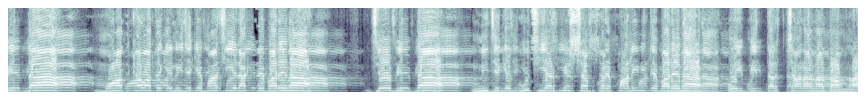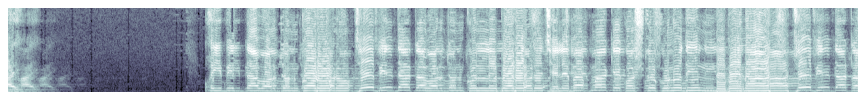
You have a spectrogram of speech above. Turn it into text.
বিদ্যা মদ খাওয়া থেকে নিজেকে বাঁচিয়ে রাখতে পারে না, যে বিদ্যা নিজেকে গুছিয়ে আর পেশাব করে পানি নিতে পারে না, ওই বিদ্যার চারানা দাম নাই। ওই বিদ্যা অর্জন করো। যে বিদ্যাটা অর্জন করলে পরে ছেলে বাপ মাকে কষ্ট কোনোদিন দেবে না। যে বিদ্যাটা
